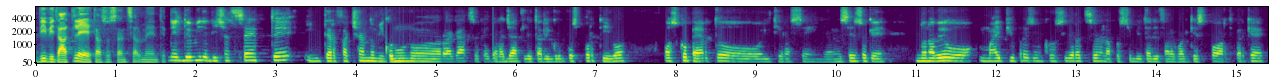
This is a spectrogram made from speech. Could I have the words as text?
Vivi da atleta sostanzialmente. Nel 2017, interfacciandomi con un ragazzo che era già atleta del gruppo sportivo, ho scoperto il tiro a segno, nel senso che non avevo mai più preso in considerazione la possibilità di fare qualche sport perché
